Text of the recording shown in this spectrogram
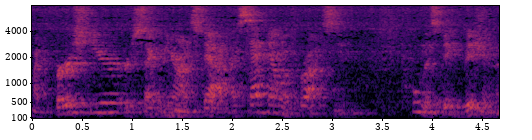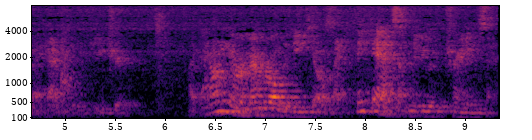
my first year or second year on staff, I sat down with Russ and told him this big vision that I had for the future. Like, I don't even remember all the details. I think it had something to do with the training center.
